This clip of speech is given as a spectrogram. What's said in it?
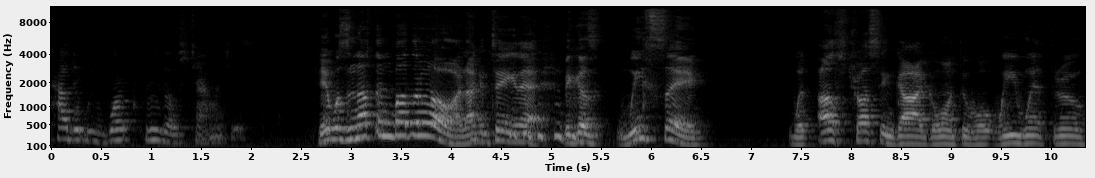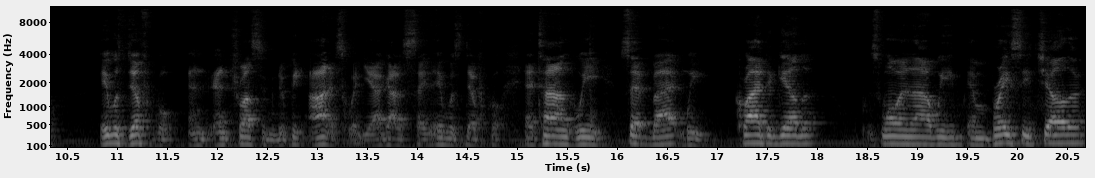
how did we work through those challenges? It was nothing but the Lord. I can tell you that. Because we say, with us trusting God, going through what we went through, it was difficult. And, and trust me to be honest with you i gotta say it was difficult. At times we sat back we cried together. This woman and i we embraced each other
